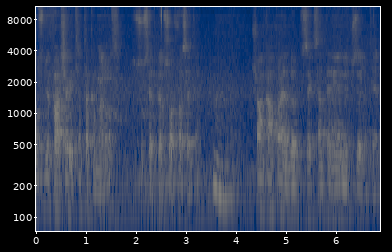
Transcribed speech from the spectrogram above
31 parça vitrin takımlarımız. Su setleri, sofra seti. Şu an kampanyada 480 TL, yerine 350 TL.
